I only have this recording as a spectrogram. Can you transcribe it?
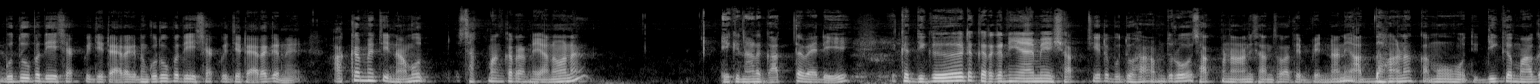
බුදු උපදේශයක් විදිහට අරගෙන ගුරු උපදේශයක් විදිහට අරගෙන අකමැති නමුත් සක්මන් කරන්න යනවනම් ඒක නාර ගත්ත වැඩේ එක දිගට කරගෙන යෑමේ ශක්තියට බුදුහාමුදුරෝ සක්මනානිසංස වශයෙන් පෙන්වන්නේ අද්ධානක් අමෝහති දිග මග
